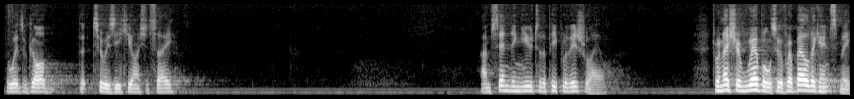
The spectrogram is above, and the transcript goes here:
the words of God that to Ezekiel, I should say. I'm sending you to the people of Israel, to a nation of rebels who have rebelled against me.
